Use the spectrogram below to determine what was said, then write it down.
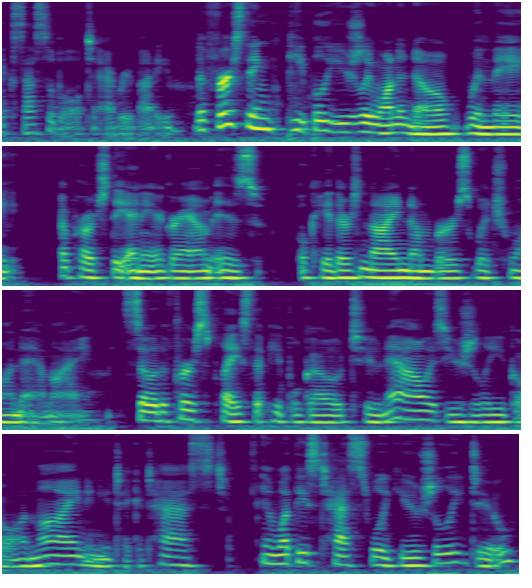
accessible to everybody. The first thing people usually want to know when they approach the Enneagram is okay, there's nine numbers, which one am I? So the first place that people go to now is usually you go online and you take a test. And what these tests will usually do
